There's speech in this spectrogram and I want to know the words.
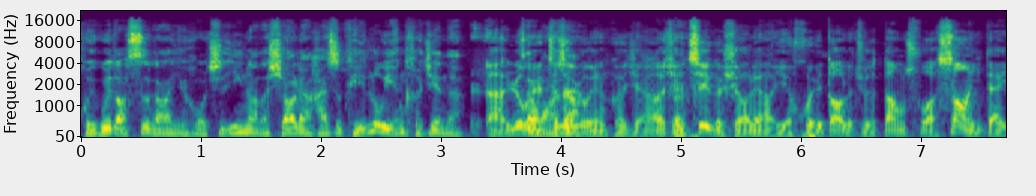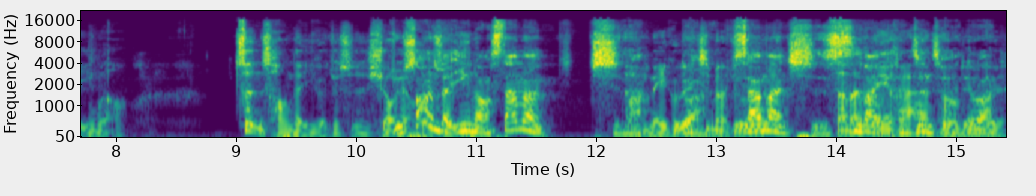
回归到四缸以后，其实英朗的销量还是可以肉眼可见的。啊，肉眼真的肉眼可见，而且这个销量也回到了就是当初啊上一代英朗正常的一个就是销量就。上一代英朗三万起嘛，啊每个月基本上就三万起，四3万也很正常，吧对对对？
